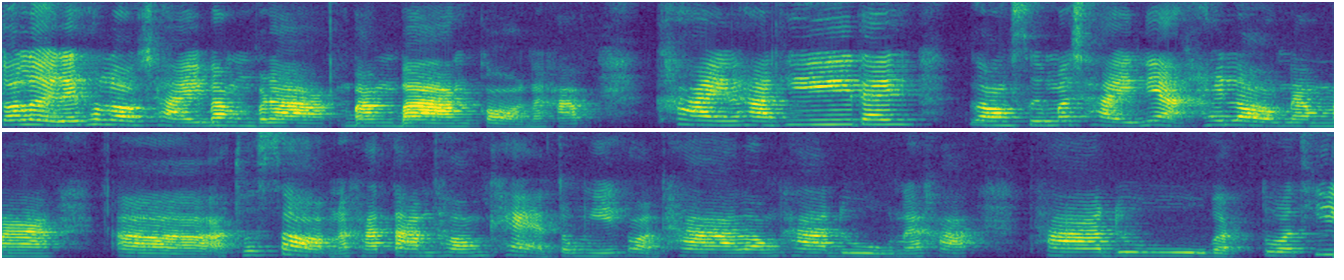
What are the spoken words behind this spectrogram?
ก็เลยได้ทดลองใช้บางบางบางบางก่อนนะคะใครนะคะที่ได้ลองซื้อมาใช้เนี่ยให้ลองนำมาทดสอบนะคะ ตามท้องแขนตรงนี้ก่อนทาลองทาดูนะคะ ทาดูแบบตัวที่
